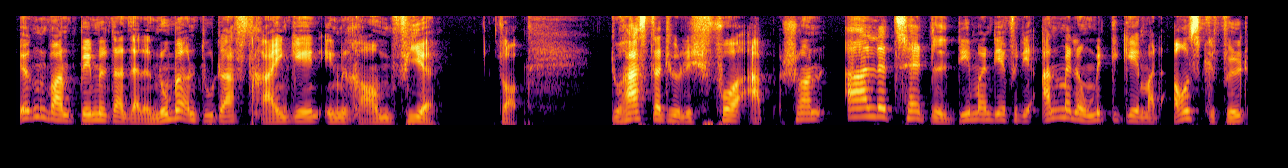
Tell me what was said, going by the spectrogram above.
Irgendwann bimmelt dann deine Nummer und du darfst reingehen in Raum 4. So. Du hast natürlich vorab schon alle Zettel, die man dir für die Anmeldung mitgegeben hat, ausgefüllt,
